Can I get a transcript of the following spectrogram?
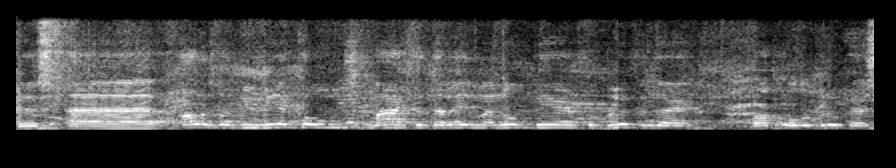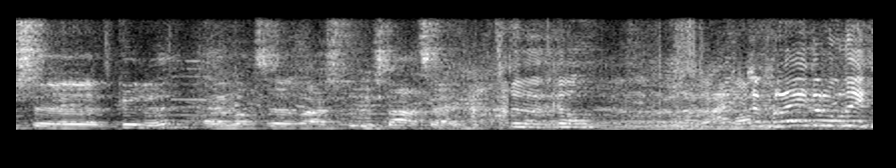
Dus eh, alles wat nu meer komt maakt het alleen maar nog meer verbluffender wat onderbroekers eh, kunnen en wat, eh, waar ze toe in staat zijn. De kan. Tevreden of niet?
